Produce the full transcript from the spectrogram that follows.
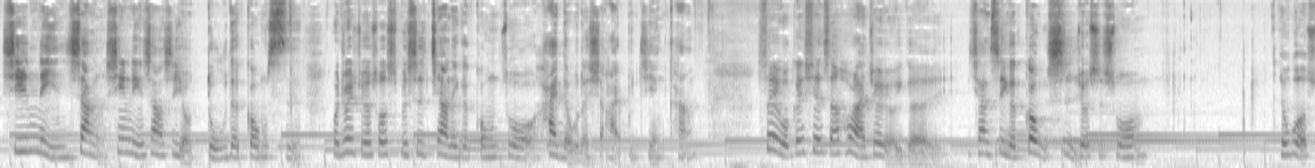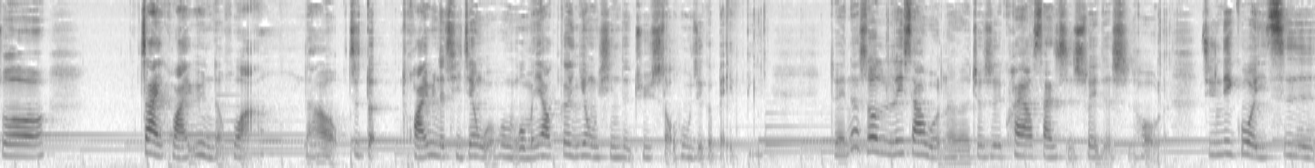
心灵上心灵上是有毒的公司，我就会觉得说，是不是这样的一个工作害得我的小孩不健康？所以我跟先生后来就有一个像是一个共识，就是说，如果说。在怀孕的话，然后这段怀孕的期间，我会我们要更用心的去守护这个 baby。对，那时候的 Lisa 我呢，就是快要三十岁的时候了，经历过一次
